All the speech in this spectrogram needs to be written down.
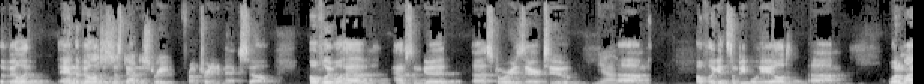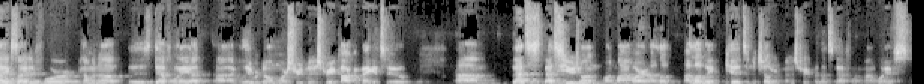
the village and the village is just down the street from Trinity Mix. So hopefully we'll have have some good uh, stories there too. Yeah. Um, hopefully getting some people healed. Um, what am I excited for coming up is definitely, I, I believe we're doing more street ministry in Kakamega too. Um, that's that's huge on on my heart. I love I love the kids and the children ministry, but that's definitely my wife's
